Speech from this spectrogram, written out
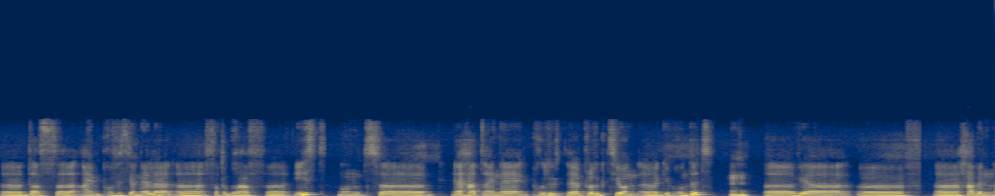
äh, äh, das äh, ein professioneller äh, Fotograf ist und er hat eine Produ Produktion gegründet. Mhm. Wir haben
